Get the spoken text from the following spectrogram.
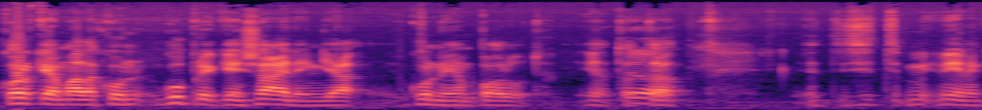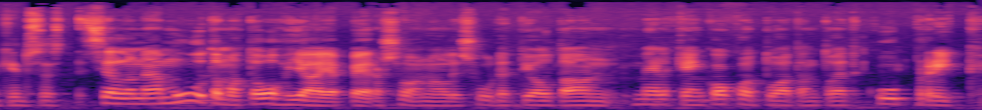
korkeammalla kuin Kubrickin Shining ja Kunnian polut. Ja tota, sitten mielenkiintoista. Siellä on nämä muutamat ohjaajapersoonallisuudet, joilta on melkein koko tuotanto, että Kubrick,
